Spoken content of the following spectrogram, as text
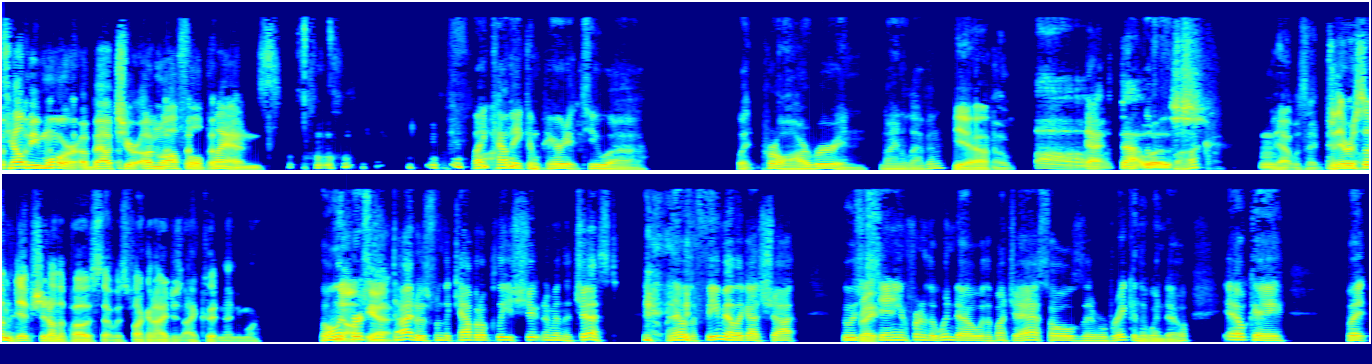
Tell me more about your unlawful plans. like how they compared it to uh what Pearl Harbor and 9/11. Yeah. Oh, Oh, that- that, was. fuck? Mm. That was a And there was joke. some dipshit on the post that was fucking. I just I couldn't anymore. The only No, person yeah. that died was from the Capitol Police shooting him in the chest, and that was a female that got shot who was just Right. standing in front of the window with a bunch of assholes that were breaking the window. Yeah, okay, but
